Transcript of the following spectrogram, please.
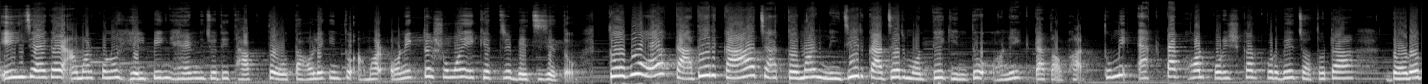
এই জায়গায় আমার কোনো হেল্পিং হ্যান্ড যদি থাকতো, তাহলে কিন্তু আমার অনেকটা সময় এক্ষেত্রে বেঁচে যেত। তবুও তাদের কাজ আর তোমার নিজের কাজের মধ্যে কিন্তু অনেকটা তফাৎ। তুমি একটা ঘর পরিষ্কার করবে, যতটা দরদ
